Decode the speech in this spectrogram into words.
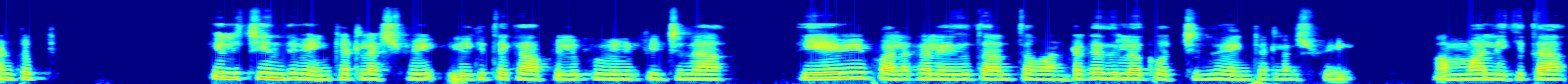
అంటూ పిలిచింది వెంకటలక్ష్మి. లిఖితకి ఆ పిలుపు వినిపించిన ఏమీ పలకలేదు. దాంతో వంటగదిలోకి వచ్చింది వెంకటలక్ష్మి. అమ్మ లిఖిత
